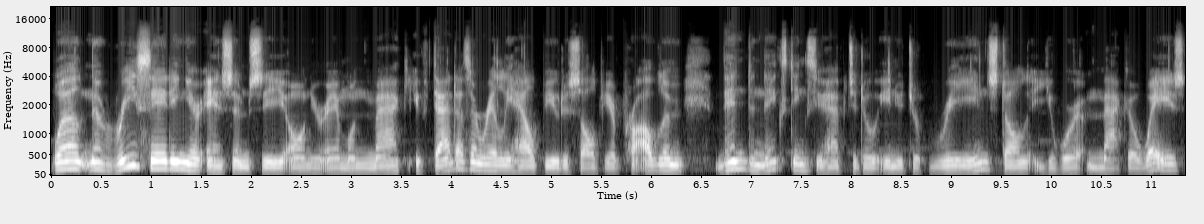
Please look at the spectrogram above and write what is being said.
Well, now resetting your SMC on your M1 Mac, if that doesn't really help you to solve your problem, then the next things you have to do, you need to reinstall your Mac OS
